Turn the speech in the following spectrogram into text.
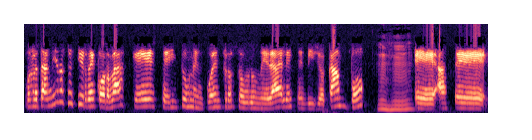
Bueno, también no sé si recordás que se hizo un encuentro sobre humedales en Villocampo, eh, hace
